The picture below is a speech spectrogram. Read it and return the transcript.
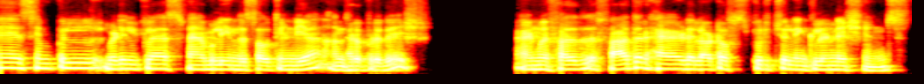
a simple middle class family in the South India, Andhra Pradesh. And my father, father had a lot of spiritual inclinations.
